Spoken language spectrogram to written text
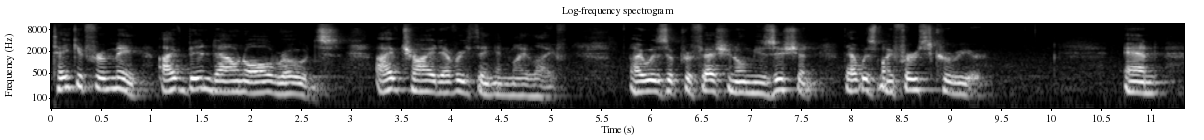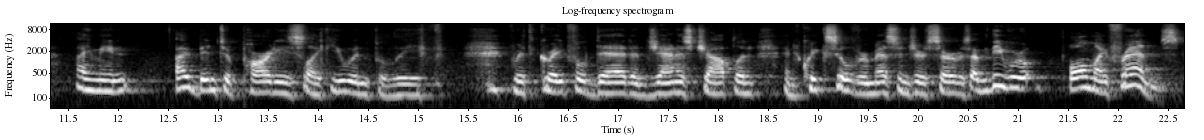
Take it from me. I've been down all roads. I've tried everything in my life. I was a professional musician. That was my first career. And I mean, I've been to parties like you wouldn't believe with Grateful Dead and Janis Joplin and Quicksilver Messenger Service. I mean, they were all my friends,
